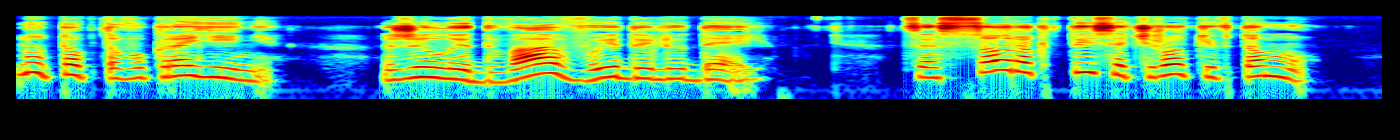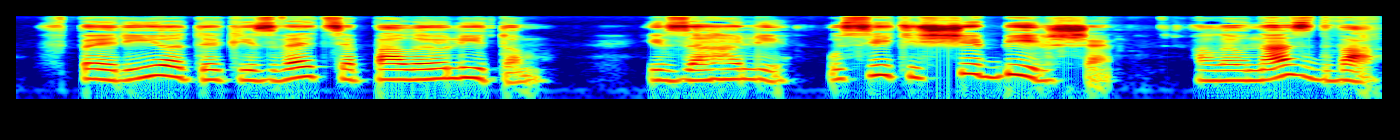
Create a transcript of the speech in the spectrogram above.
ну тобто в Україні, жили два види людей. Це 40 тисяч років тому, в період, який зветься палеолітом. І взагалі у світі ще більше, але у нас два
